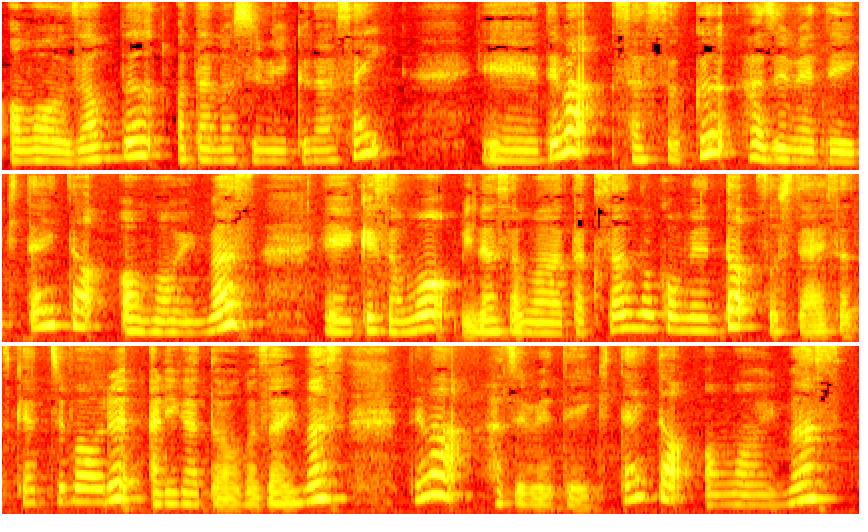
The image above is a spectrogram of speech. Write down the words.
思う存分お楽しみください。えー、では早速始めていきたいと思います、えー、今朝も皆様たくさんのコメントそして挨拶キャッチボールありがとうございます。では始めていきたいと思います。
